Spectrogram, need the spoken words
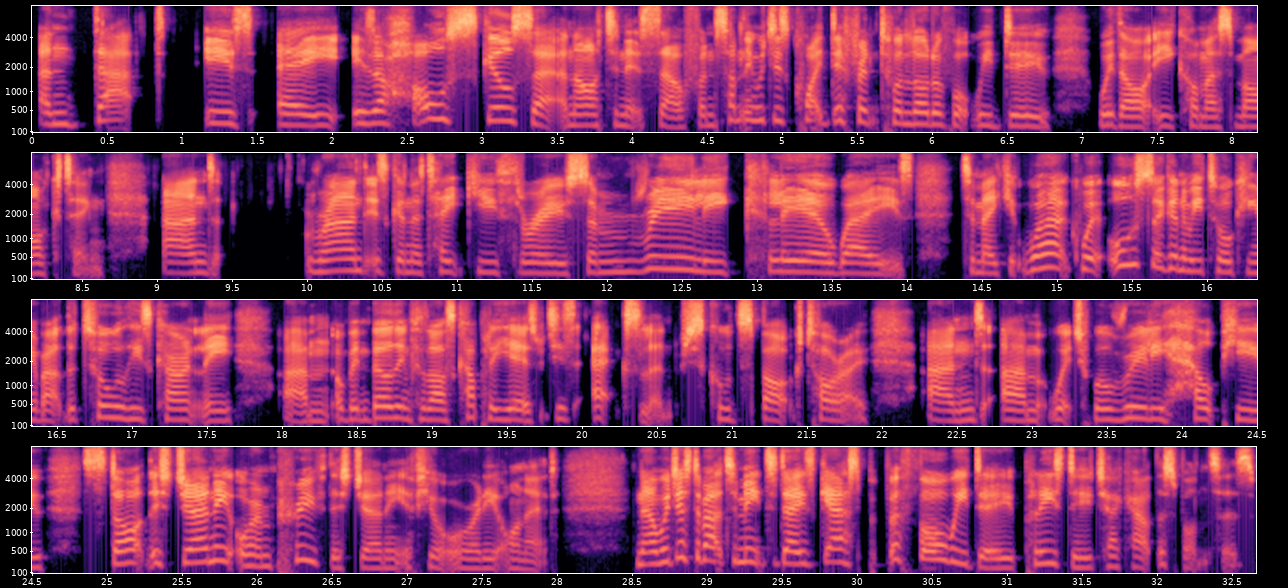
And that is a is a whole skill set and art in itself and something which is quite different to a lot of what we do with our e-commerce marketing and Rand is going to take you through some really clear ways to make it work. We're also going to be talking about the tool he's currently um, or been building for the last couple of years, which is excellent, which is called SparkToro, and um, which will really help you start this journey or improve this journey if you're already on it. Now, we're just about to meet today's guest, but before we do, please do check out the sponsors.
